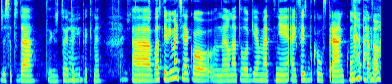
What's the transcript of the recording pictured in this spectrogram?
že sa to dá Takže to je Hej. také pekné. A vlastne vy máte ako neonatológia v Martine aj facebookovú stránku, áno.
